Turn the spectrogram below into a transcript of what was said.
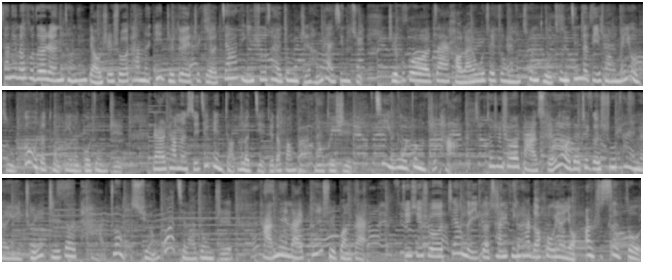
餐厅的负责人曾经表示说，他们一直对这个家庭蔬菜种植很感兴趣，只不过在好莱坞这种寸土寸金的地方，没有足够的土地能够种植。然而，他们随即便找到了解决的方法，那就是器物种植塔，就是说把所有的这个蔬菜呢以垂直的塔状悬挂起来种植，塔内来喷水灌溉。继续说，这样的一个餐厅，它的后院有二十四座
